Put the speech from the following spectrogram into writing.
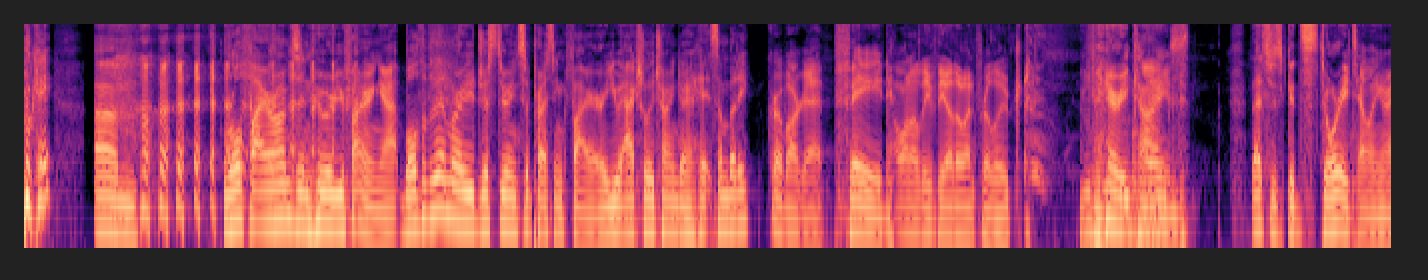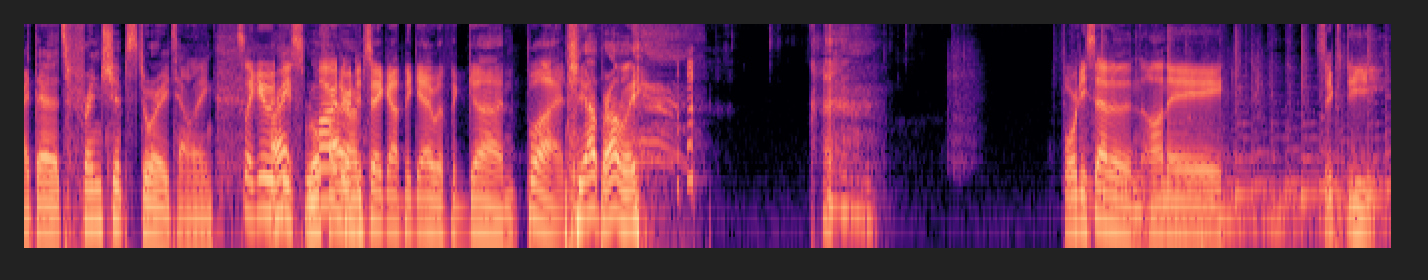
Okay. Um, roll firearms, and who are you firing at? Both of them, or are you just doing suppressing fire? Are you actually trying to hit somebody? Crowbar guy. Fade. I want to leave the other one for Luke. Very kind. Thanks. That's just good storytelling right there. That's friendship storytelling. It's like it would All be right, smarter to take out the guy with the gun, but Yeah, probably. 47 on a 60.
